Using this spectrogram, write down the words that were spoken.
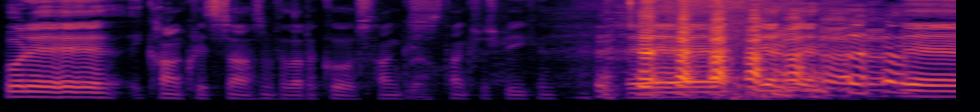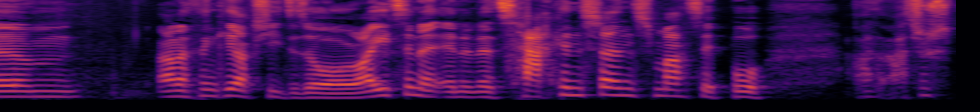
But uh, can't criticise him for that, of course. Thanks, thanks for speaking. uh, yeah, um, and I think he actually did all right in, a, in an attacking sense, Matip. But I, I just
